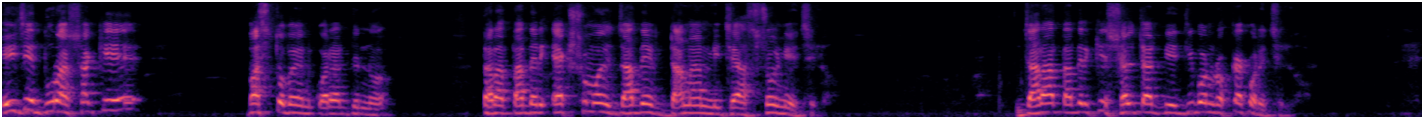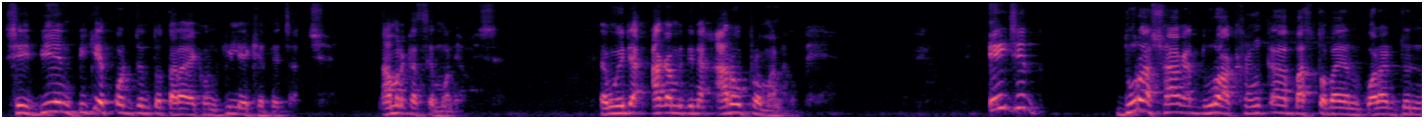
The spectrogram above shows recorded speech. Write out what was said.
এই যে দুরাশাকে বাস্তবায়ন করার জন্য তারা তাদের এক সময় যাদের ডানার নিচে আশ্রয় নিয়েছিল যারা তাদেরকে শেল্টার দিয়ে জীবন রক্ষা করেছিল, সেই বিএনপিকে পর্যন্ত তারা এখন গিলে খেতে চাচ্ছে, আমার কাছে মনে হয়েছে। এবং এটা আগামী দিনে আরও প্রমাণ হবে। এই যে দুরাশা, দুরাকাঙ্ক্ষা বাস্তবায়ন করার জন্য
